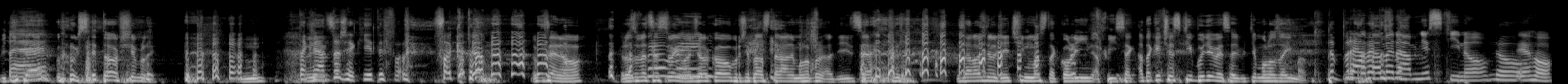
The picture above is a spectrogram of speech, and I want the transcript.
Vidíte? Ne. Už si toho všimli. Tak No nám nic. to řekni, ty fa- fakta. Dobře, no. Rozvedl se svojí manželkou, protože byla stará, nemohla prodat dědice. Založil Děčín, Most a Kolín a Písek. A taky Český Budějovic, ať by tě mohlo zajímat. To Tam právě to máme jsme... náměstí, no. No. Jeho.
